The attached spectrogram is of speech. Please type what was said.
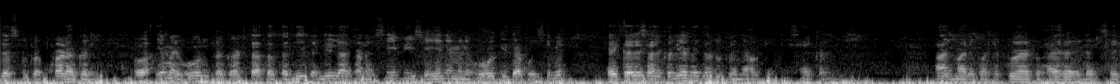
દસ રૂપિયા ફાળા કરી. એમાં સો રૂપિયા ઘટતા હતા લીલા લીલા થાના સીબી છે એને મને હો દીધા પછી મેં સાયકલ સાયકલ એક હજાર રૂપિયાની આવતી સાયકલ આજ મારી પાસે ટોયોટો હાઈ રાઇડર છે.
